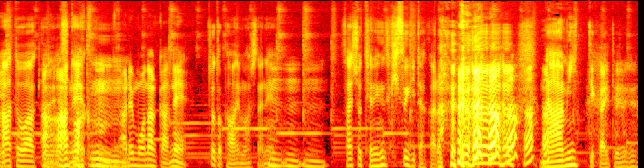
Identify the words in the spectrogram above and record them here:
アートワークですね。アートワーク、うん、あれもなんかね。ちょっと変わりましたね。うんうんうん、最初手抜きすぎたから。波って書いてる。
